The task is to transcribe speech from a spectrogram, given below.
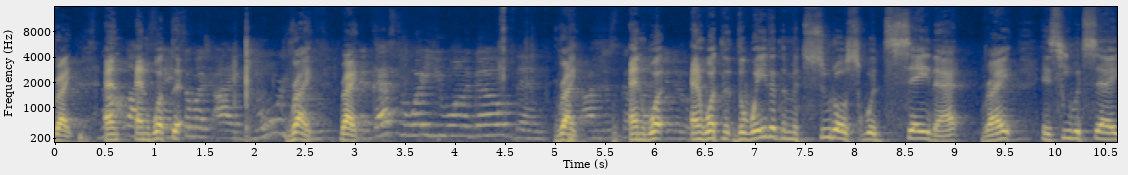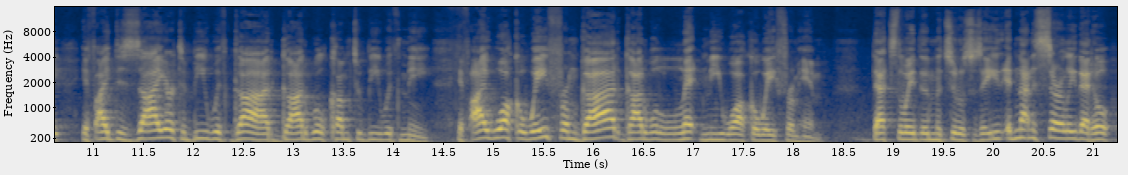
Right. And like and what the so much I ignore you. Right, right. If that's the way you want to go, then Right. I'm just gonna And what you do it. and what the, the way that the Mitsudos would say that, right, is he would say, if I desire to be with God, God will come to be with me. If I walk away from God, God will let me walk away from him. That's the way the Mitsudos would say. It, not necessarily that he'll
